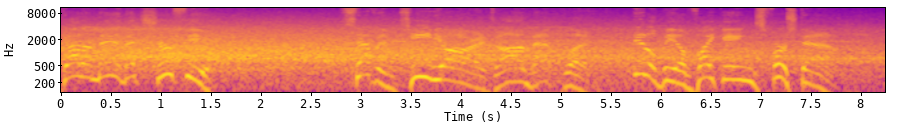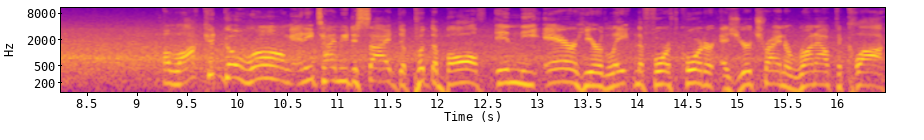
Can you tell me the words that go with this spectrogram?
Got a man. That's Sherfield. 17 yards on that play. It'll be a Vikings first down. A lot could go wrong anytime you decide to put the ball in the air here late in the fourth quarter as you're trying to run out the clock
